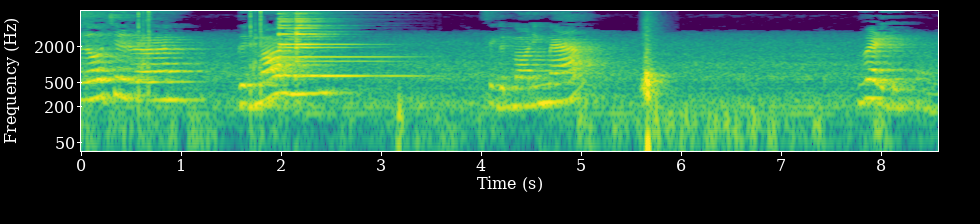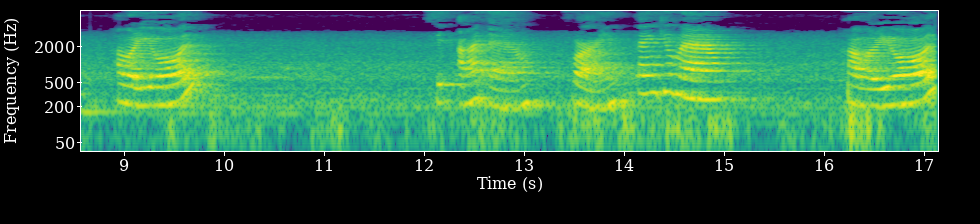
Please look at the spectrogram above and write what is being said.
Hello children. Good morning. Say good morning ma'am. Very good morning. How are you all? Say I am fine. Thank you ma'am. How are you all?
